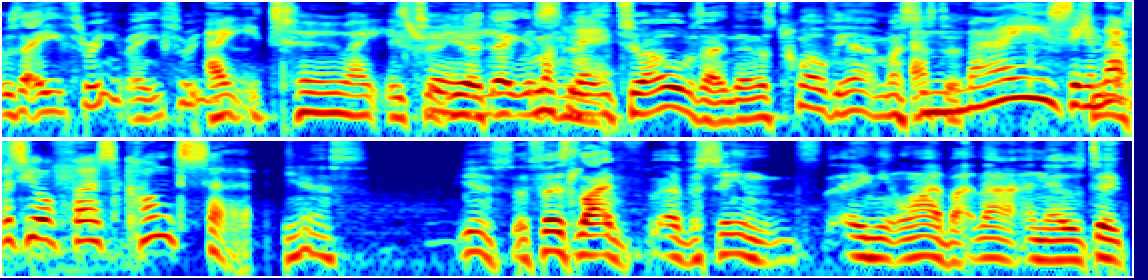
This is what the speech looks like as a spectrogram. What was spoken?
80, was it 83? 83? 82, 83. Yeah, it must have been it? 82. How old was I then? I was 12, yeah. My sister. Amazing. she And that must- was your first concert. Yes. Yes, the first live I've ever seen anything live like that, and they was doing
